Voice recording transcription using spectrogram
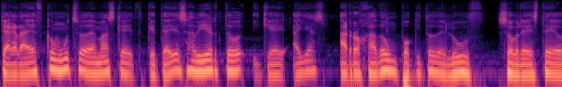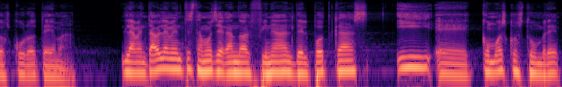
te agradezco mucho además que, te hayas abierto y que hayas arrojado un poquito de luz sobre este oscuro tema. Lamentablemente estamos llegando al final del podcast y eh, como es costumbre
